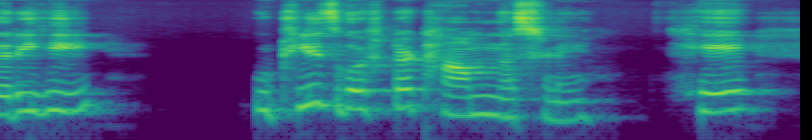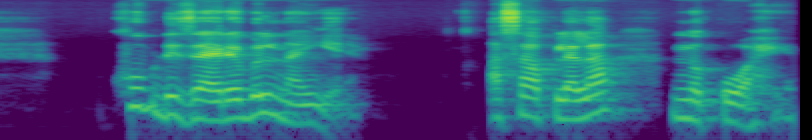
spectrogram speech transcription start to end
तरीही कुठलीच गोष्ट ठाम नसणे हे खूप डिझायरेबल नाही आहे असं आपल्याला नको आहे.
